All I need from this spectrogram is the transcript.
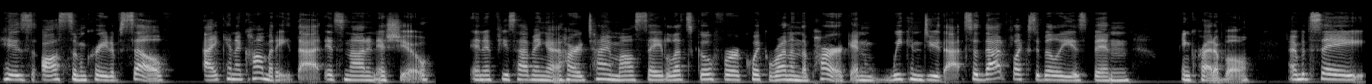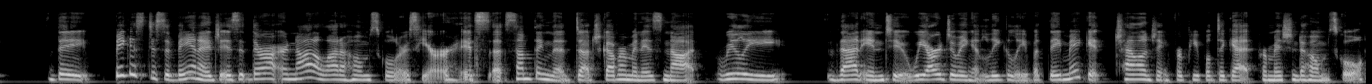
his awesome creative self I can accommodate that. It's not an issue. And if he's having a hard time, I'll say, let's go for a quick run in the park and we can do that. So that flexibility has been incredible. I would say the biggest disadvantage is that there are not a lot of homeschoolers here. It's uh, something that Dutch government is not really that into. We are doing it legally, but they make it challenging for people to get permission to homeschool.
